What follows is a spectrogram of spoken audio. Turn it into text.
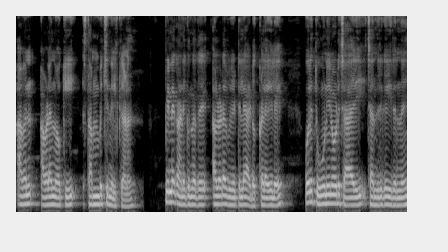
അവൻ അവളെ നോക്കി സ്തംഭിച്ച് നിൽക്കുകയാണ്. പിന്നെ കാണിക്കുന്നത് അവളുടെ വീട്ടിലെ അടുക്കളയിൽ ഒരു തൂണിനോട് ചാരി ചന്ദ്രിക ഇരുന്ന്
